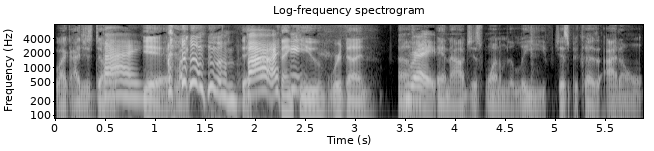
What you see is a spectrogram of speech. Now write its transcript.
Like, I just don't. Bye. Yeah. Like, th- Bye. Thank you. We're done. Um, Right. And I'll just want them to leave just because I don't.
